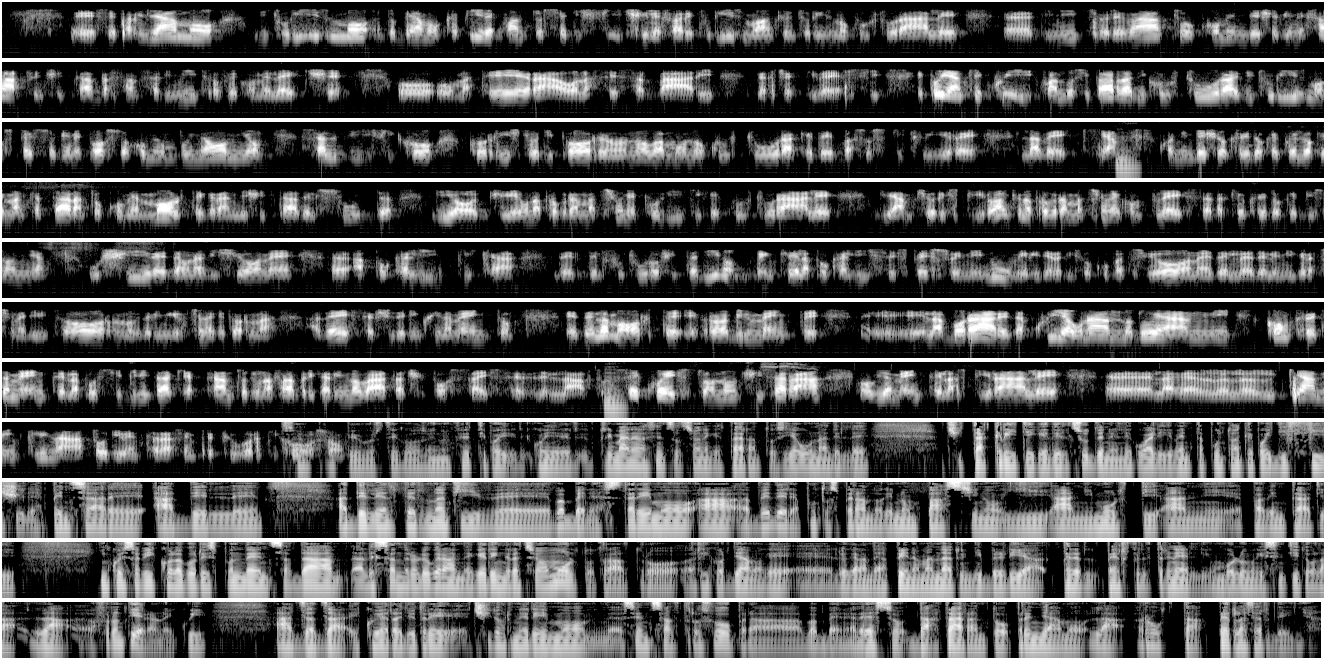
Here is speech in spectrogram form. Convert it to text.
Eh, se parliamo di turismo dobbiamo capire quanto sia difficile fare turismo, anche un turismo culturale eh, di nicchio elevato, come invece viene fatto in città abbastanza limitrofe come Lecce o, o Matera o la stessa Bari per certi versi. E poi anche qui, quando si parla di cultura e di turismo, spesso viene posto come un binomio salvifico col rischio di porre una nuova monocultura che debba sostituire la vecchia, mm. quando invece io credo che quello che manca a Taranto, come a molte grandi città del sud di oggi, è una programmazione politica e culturale di ampio respiro, anche una programmazione complessa, perché io credo che bisogna uscire da una visione eh, apocalittica del, del, futuro cittadino, benché l'apocalisse spesso è nei numeri della disoccupazione, del, dell'emigrazione di ritorno, dell'immigrazione che torna ad esserci, dell'inquinamento e della morte e probabilmente eh, elaborare da qui a un anno, due anni concretamente la possibilità che accanto ad una fabbrica rinnovata ci possa essere dell'altro. Mm. Se questo non ci sarà, ovviamente la spirale, eh, la, la, il piano inclinato diventerà sempre più vorticoso. Sempre più vorticoso. In effetti poi rimane la sensazione che Taranto sia una delle città critiche del sud nelle quali diventa appunto anche poi difficile pensare a delle, a delle alternative. Va bene, staremo a vedere appunto sperando che non passino gli anni, molti anni paventati in questa piccola corrispondenza da Alessandro Leogrande che ringraziamo molto, tra l'altro ricordiamo che eh, Leogrande ha appena mandato in libreria per, per Feltrinelli un volume che si intitola La frontiera, noi qui a Zazà e qui a Radio 3 ci torneremo eh, senz'altro sopra, va bene, adesso da Taranto prendiamo la rotta per la Sardegna.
